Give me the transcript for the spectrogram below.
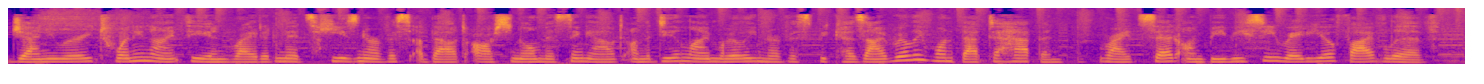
January 29 Ian Wright admits he's nervous about Arsenal missing out on the deal I'm really nervous because I really want that to happen, Wright said on BBC Radio 5 Live.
